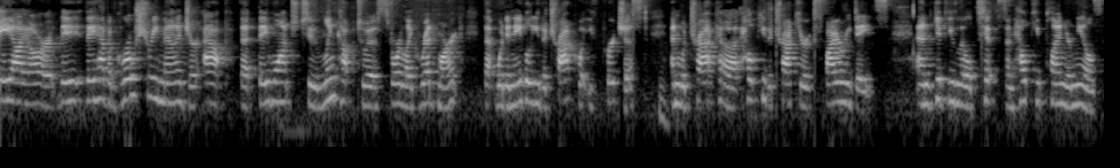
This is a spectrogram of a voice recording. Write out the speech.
AIR. They they have a grocery manager app that they want to link up to a store like Redmart that would enable you to track what you've purchased mm. and would track uh, help you to track your expiry dates and give you little tips and help you plan your meals.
